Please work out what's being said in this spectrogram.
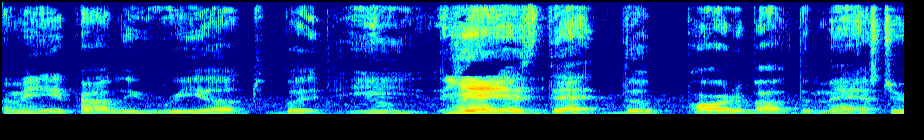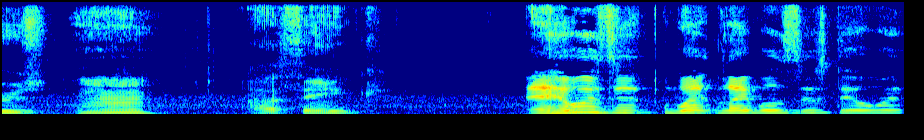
I mean, it probably re-upped, but he, Yeah. I guess that the part about the masters, Mm-hmm. I think And who is it? What label is this deal with?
